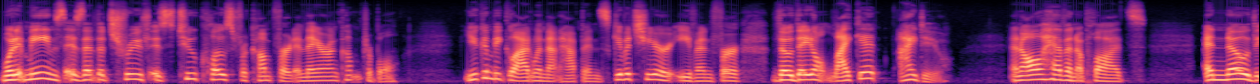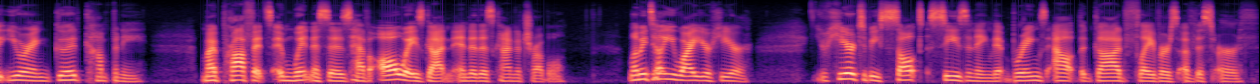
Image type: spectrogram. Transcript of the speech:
What it means is that the truth is too close for comfort and they are uncomfortable. You can be glad when that happens. Give a cheer, even, for though they don't like it, I do. And all heaven applauds. And know that you are in good company. My prophets and witnesses have always gotten into this kind of trouble. Let me tell you why you're here. You're here to be salt seasoning that brings out the God flavors of this earth.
